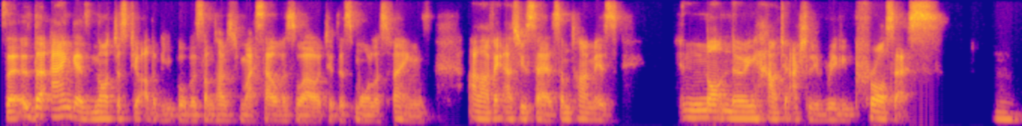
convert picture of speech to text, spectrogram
So the anger is not just to other people, but sometimes to myself as well, to the smallest things. And I think, as you said, sometimes it's not knowing how to actually really process mm.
